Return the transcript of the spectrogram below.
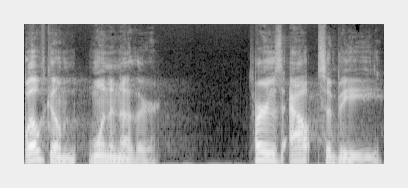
Welcome one another turns out to be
